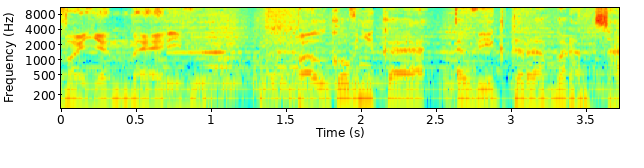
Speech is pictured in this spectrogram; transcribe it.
Военная ревю. Полковника Виктора Баранца.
